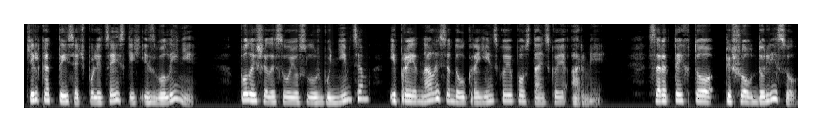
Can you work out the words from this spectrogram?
кілька тисяч поліцейських із Волині полишили свою службу німцям і приєдналися до української повстанської армії. Серед тих, хто пішов до лісу,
